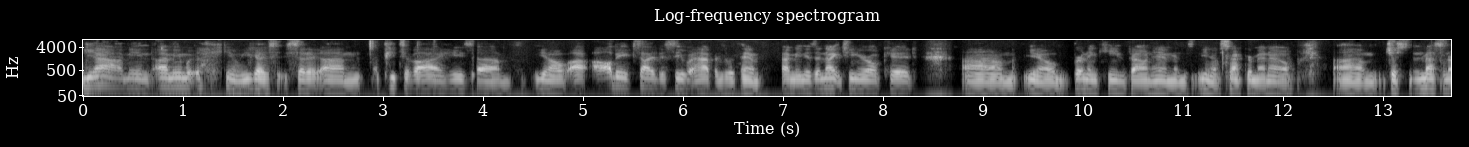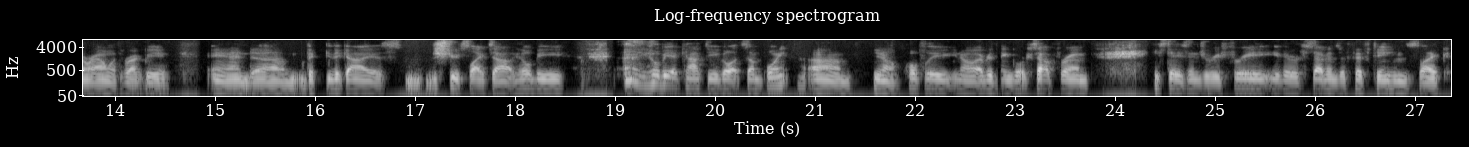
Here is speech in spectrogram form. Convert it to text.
Yeah, I mean, I mean, you know, you guys said it. Um, Pizza he's, um, you know, I, will be excited to see what happens with him. I mean, he's a 19 year old kid. Um, you know, Brendan Keane found him in, you know, Sacramento, um, just messing around with rugby, and um, the the guy is shoots lights out. He'll be, he'll be a capped eagle at some point. Um, you know, hopefully, you know, everything works out for him. He stays injury free, either sevens or 15s. Like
